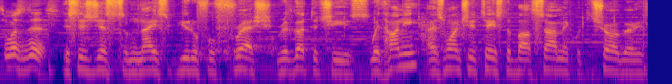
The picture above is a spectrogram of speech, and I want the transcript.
So what's this? This is just some nice, beautiful, fresh ricotta cheese with honey. I just want you to taste the balsamic with the strawberries.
